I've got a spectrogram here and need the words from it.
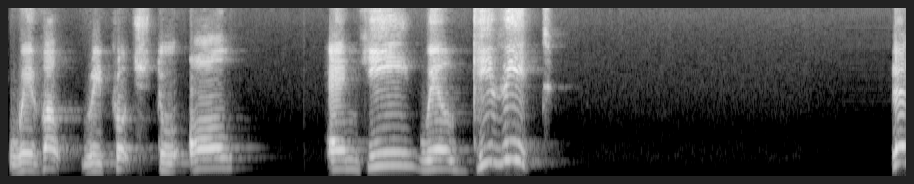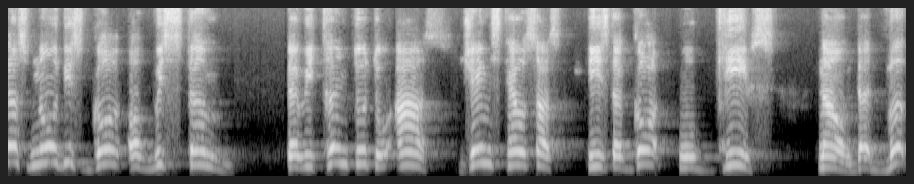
without reproach to all, and he will give it. Let us know this God of wisdom that we turn to to us. James tells us he is the God who gives. Now, the verb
